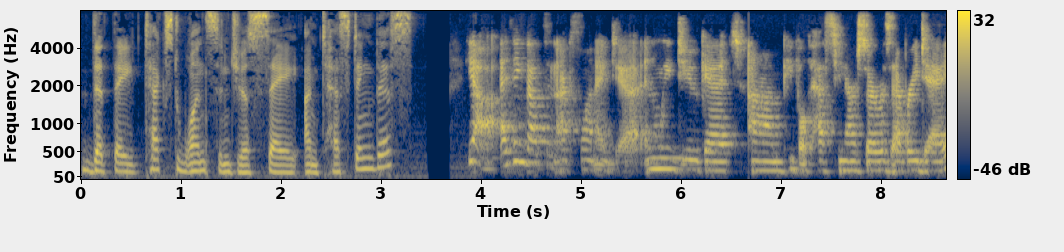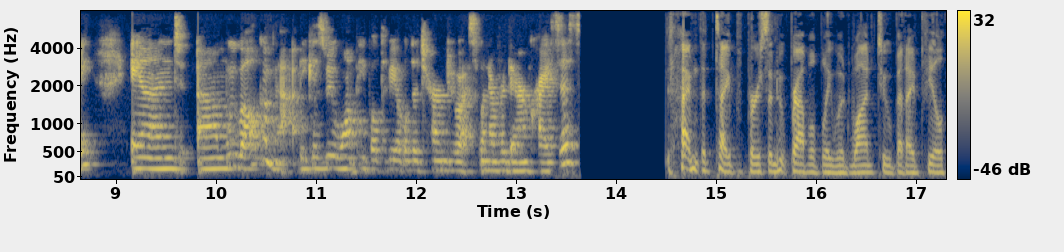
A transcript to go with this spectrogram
that they text once and just say, I'm testing this? Yeah, I think that's an excellent idea. And we do get um, people testing our service every day. And um, we welcome that because we want people to be able to turn to us whenever they're in crisis. I'm the type of person who probably would want to, but I'd feel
